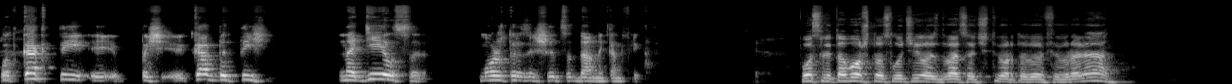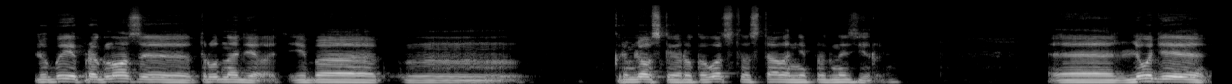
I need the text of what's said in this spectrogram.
Вот как ты, э, как бы ты надеялся, может разрешиться данный конфликт? После того, что случилось 24 февраля, любые прогнозы трудно делать, ибо кремлевское руководство стало непрогнозируемым. Э, люди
